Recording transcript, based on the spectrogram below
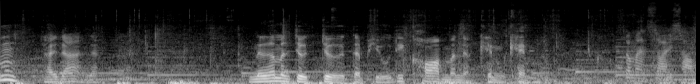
อืมใช้ได้นะ เนื้อมันจืดจืดๆแต่ผิวที่ครอบมันเนี่ยเค็มเค็มก็มันซอยซอง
